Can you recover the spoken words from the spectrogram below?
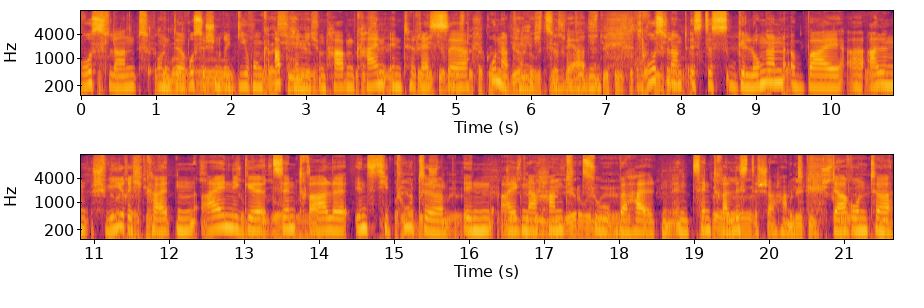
Russland und der russischen Regierung abhängig und haben kein Interesse, unabhängig zu werden. Russland ist es gelungen, bei äh, allen Schwierigkeiten einige zentrale Institute in eigener Hand zu behalten, in zentralistischer Hand. Darunter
